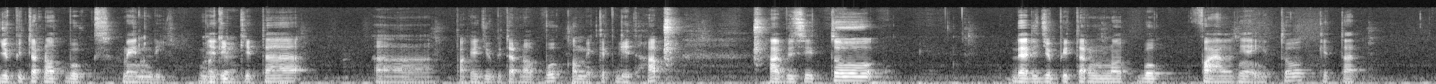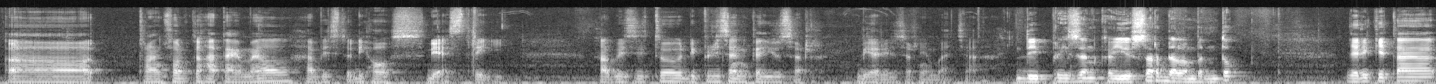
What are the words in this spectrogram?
Jupyter Notebooks mainly. Jadi Oke. kita uh, pakai Jupyter Notebook commit ke GitHub. Habis itu dari Jupyter Notebook filenya itu kita uh, transfer ke HTML habis itu di host di S3 habis itu di present ke user biar usernya baca. Di present ke user dalam bentuk? Jadi kita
